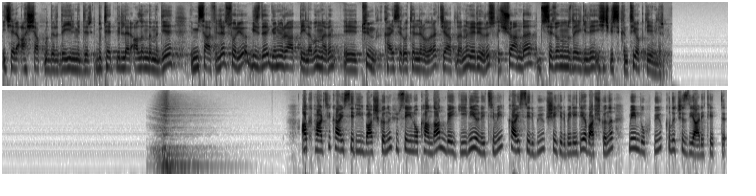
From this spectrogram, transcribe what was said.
İçeri ahşap mıdır, değil midir? Bu tedbirler alındı mı diye misafirler soruyor. Biz de gönül rahatlığıyla bunların e, tüm Kayseri oteller olarak cevaplarını veriyoruz. E, Şu anda sezonumuzla ilgili hiçbir sıkıntı yok diyebilirim. AK Parti Kayseri İl Başkanı Hüseyin Okan'dan ve yeni yönetimi Kayseri Büyükşehir Belediye Başkanı Memduh Büyükkılıç'ı ziyaret etti.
